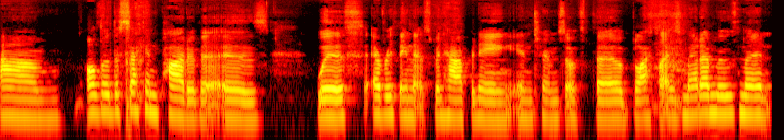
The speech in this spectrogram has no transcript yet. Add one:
Um, although the second part of it is with everything that's been happening in terms of the Black Lives Matter movement,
